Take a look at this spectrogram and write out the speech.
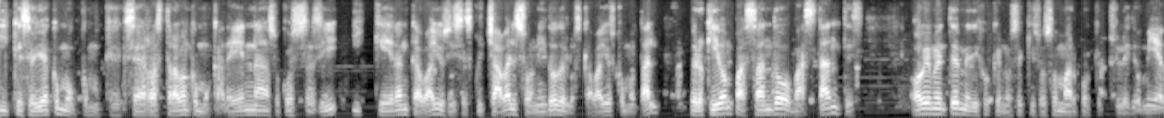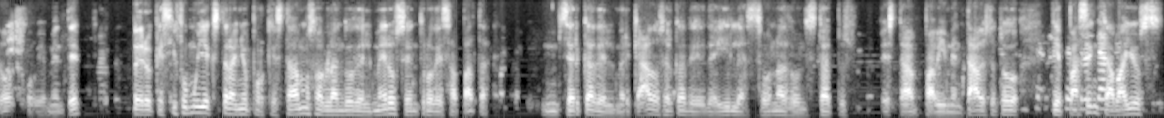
y que se oía como, como que se arrastraban como cadenas o cosas así, y que eran caballos, y se escuchaba el sonido de los caballos como tal, pero que iban pasando bastantes. Obviamente me dijo que no se quiso asomar porque pues, le dio miedo, obviamente, pero que sí fue muy extraño porque estábamos hablando del mero centro de Zapata, cerca del mercado, cerca de, ahí las zonas donde está, pues, está pavimentado, está todo. Que pasen caballos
